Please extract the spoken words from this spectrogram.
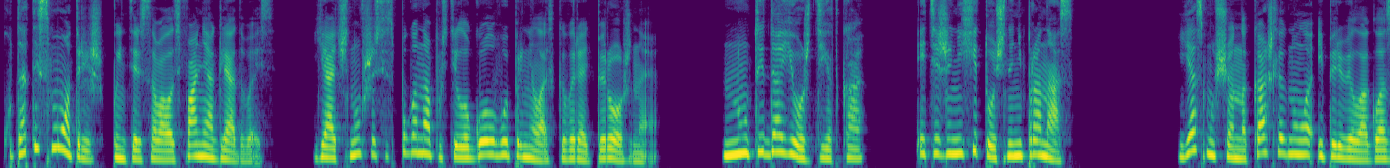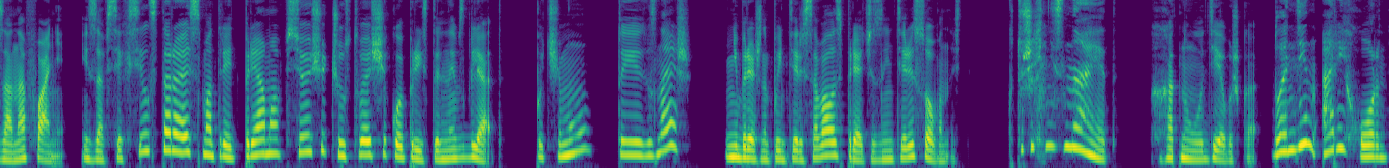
«Куда ты смотришь?» – поинтересовалась Фаня, оглядываясь. Я, очнувшись, испуганно опустила голову и принялась ковырять пирожное. «Ну ты даешь, детка! Эти женихи точно не про нас». Я смущенно кашлянула и перевела глаза на Фанни, изо всех сил стараясь смотреть прямо, все еще чувствуя щекой пристальный взгляд. «Почему? Ты их знаешь?» — небрежно поинтересовалась, пряча заинтересованность. «Кто же их не знает?» — хохотнула девушка. «Блондин Ари Хорн,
